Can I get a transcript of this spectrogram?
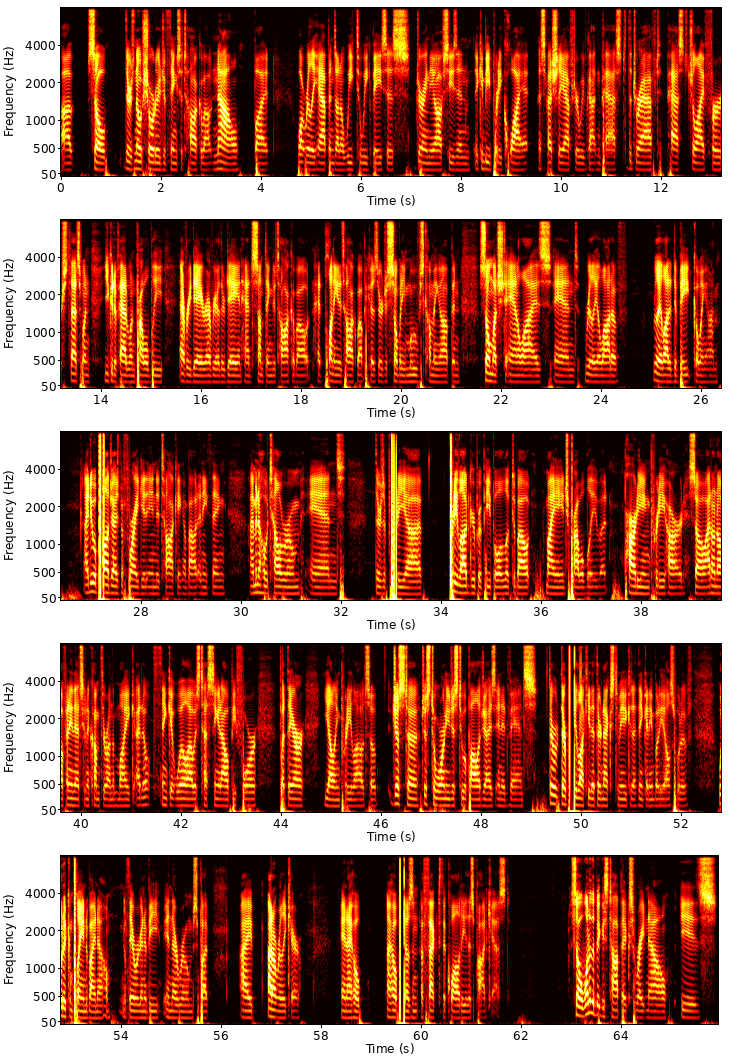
Uh, so there's no shortage of things to talk about now, but what really happens on a week to week basis during the off season, it can be pretty quiet, especially after we've gotten past the draft, past July 1st. That's when you could have had one probably every day or every other day and had something to talk about, had plenty to talk about because there are just so many moves coming up and so much to analyze and really a lot of really a lot of debate going on. I do apologize before I get into talking about anything. I'm in a hotel room and there's a pretty uh, pretty loud group of people. Looked about my age probably, but partying pretty hard. So I don't know if any of that's going to come through on the mic. I don't think it will. I was testing it out before, but they are yelling pretty loud. So just to just to warn you, just to apologize in advance. They're they're pretty lucky that they're next to me because I think anybody else would have would have complained by now if they were going to be in their rooms. But I I don't really care, and I hope I hope it doesn't affect the quality of this podcast. So one of the biggest topics right now is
